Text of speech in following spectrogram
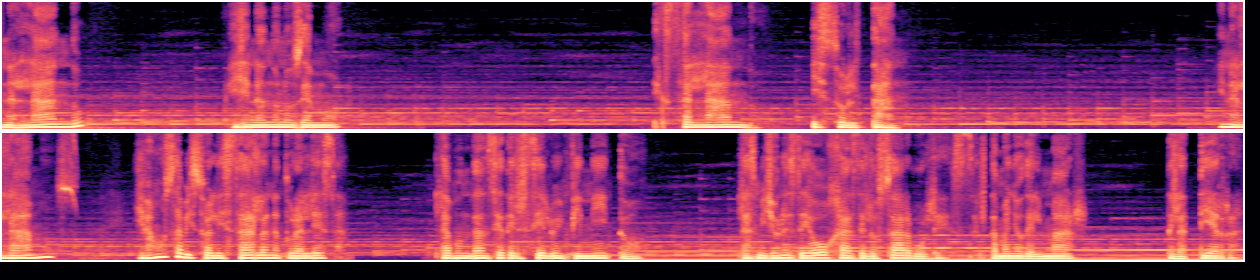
inhalando y llenándonos de amor exhalando y soltando. Inhalamos y vamos a visualizar la naturaleza, la abundancia del cielo infinito, las millones de hojas de los árboles, el tamaño del mar, de la tierra.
